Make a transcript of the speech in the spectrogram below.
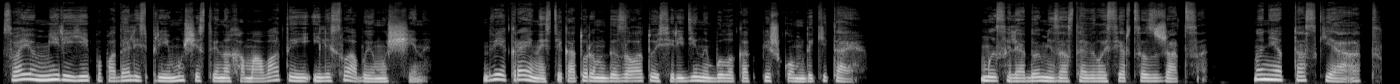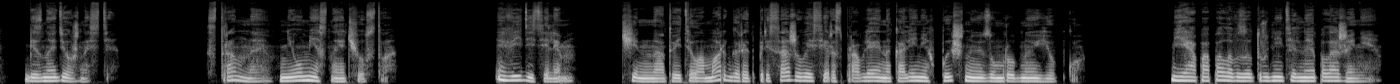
В своем мире ей попадались преимущественно хамоватые или слабые мужчины. Две крайности, которым до золотой середины было как пешком до Китая. Мысль о доме заставила сердце сжаться. Но не от тоски, а от безнадежности. Странное, неуместное чувство. «Видите ли», — чинно ответила Маргарет, присаживаясь и расправляя на коленях пышную изумрудную юбку. «Я попала в затруднительное положение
